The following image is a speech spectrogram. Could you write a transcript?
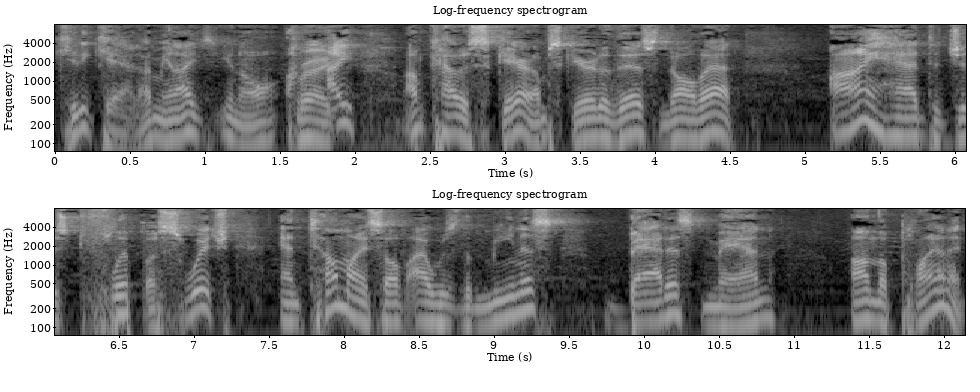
kitty cat. I mean, I you know, Right. I I'm kind of scared. I'm scared of this and all that. I had to just flip a switch and tell myself I was the meanest, baddest man on the planet.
